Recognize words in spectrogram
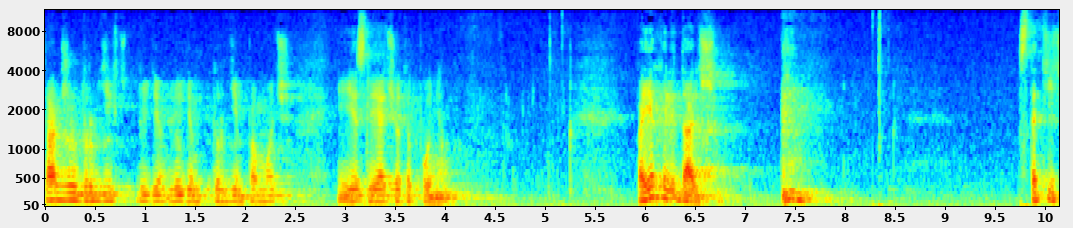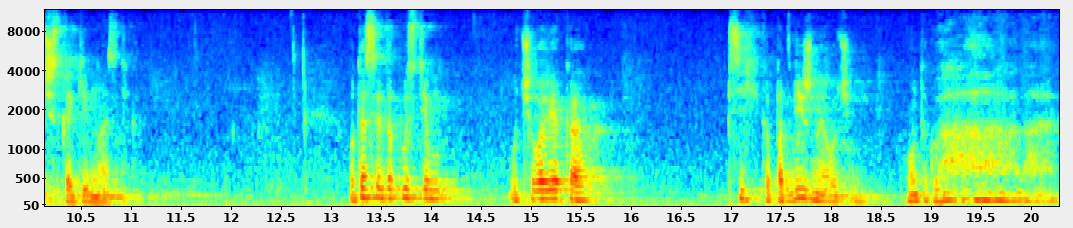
также других людям, людям другим помочь, если я что-то понял. Поехали дальше. Статическая гимнастика. Вот если, допустим, у человека психика подвижная очень, он такой, а -а -а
